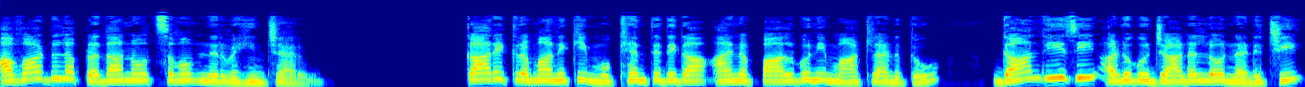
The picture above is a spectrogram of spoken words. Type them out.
అవార్డుల ప్రదానోత్సవం నిర్వహించారు. కార్యక్రమానికి ముఖ్యంతిథిగా ఆయన పాల్గొని మాట్లాడుతూ గాంధీజీ అడుగు జాడల్లో నడిచి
